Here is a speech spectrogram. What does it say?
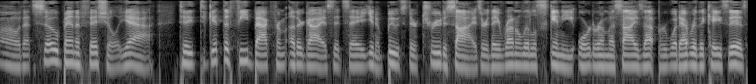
Oh, that's so beneficial. Yeah to to get the feedback from other guys that say, you know, boots they're true to size or they run a little skinny, order them a size up or whatever the case is.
